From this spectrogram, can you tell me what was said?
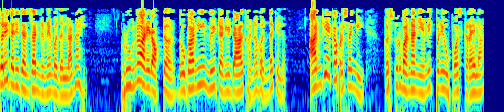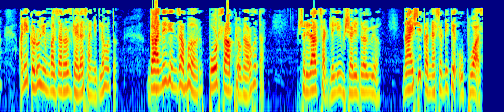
तरी त्यांनी त्यांचा निर्णय बदलला नाही. रुग्ण आणि डॉक्टर दोघांनीही मीठ आणि डाळ खाणं बंद केलं. आणखी एका प्रसंगी कस्तुरबांना नियमितपणे उपवास करायला आणि कडुलिंबाचा रस घ्यायला सांगितलं होतं. गांधीजींचा भर पोट साफ ठेवण्यावर होता. शरीरात साठलेली विषारी द्रव्य नाहीशी करण्यासाठी ते उपवास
